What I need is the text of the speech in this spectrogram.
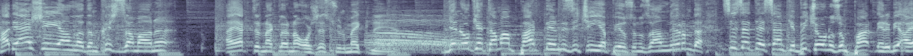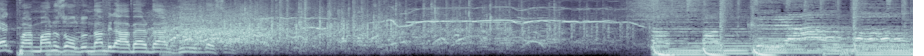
Hadi her şeyi anladım. Kış zamanı ayak tırnaklarına oje sürmek ne ya? Yani okey tamam partneriniz için yapıyorsunuz anlıyorum da size desem ki birçoğunuzun partneri bir ayak parmağınız olduğundan bile haberdar değil desem. Pop, pop, Kral Pop.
